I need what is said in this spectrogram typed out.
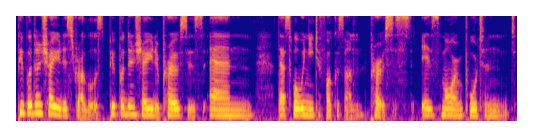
People don't show you the struggles, people don't show you the process, and that's what we need to focus on. Process is more important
